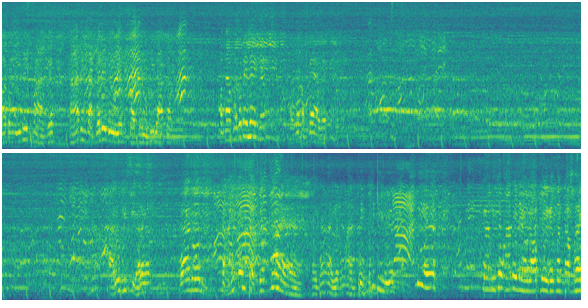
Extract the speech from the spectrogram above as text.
มาตรงนี้ไม่ผ่านครับอาร์ตยังดักไว้ได้ดีครับบอลมาอยู่ที่รักครับมันนำแล้วก็ไม่เล่นครับแล้วก็ปักแก้วครับถ่ายลูกนี้เสียแล้วครับบอยนนท์จ่ายให้ต้นเป็ดครับแม่ไม่ได้ครับอ่านเพลงไม่ดีครับนี่ฮะการมีโชคอาร์ตในแนวรับนี่ครับมันทำให้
